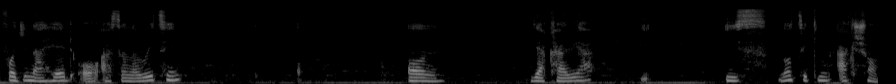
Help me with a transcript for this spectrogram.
forging ahead or accelerating on their career is not taking action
